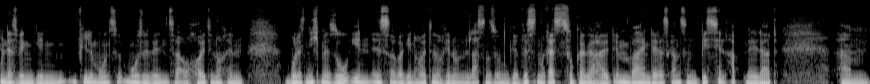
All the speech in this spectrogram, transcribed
Und deswegen gehen viele Moselwildenzer auch heute noch hin, obwohl es nicht mehr so in ist, aber gehen heute noch hin und lassen so einen gewissen Restzuckergehalt im Wein, der das Ganze ein bisschen abmildert. Ähm,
